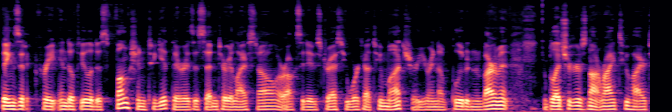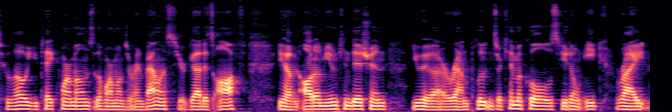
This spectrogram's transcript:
things that create endothelial dysfunction to get there is a sedentary lifestyle or oxidative stress. You work out too much or you're in a polluted environment. Your blood sugar is not right, too high or too low. You take hormones, the hormones are imbalanced. Your gut is off. You have an autoimmune condition. You are around pollutants or chemicals. You don't eat right.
